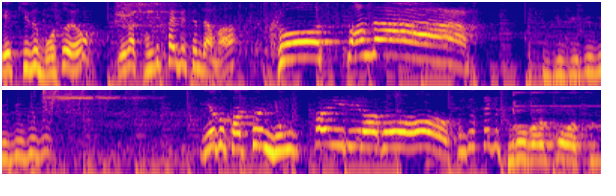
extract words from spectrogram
얘 기술 못 써요? 얘가 전기 타입일 텐데 아마. 크로스 썬더! 얘도 같은 용 타입이라서 공격 세게 들어갈 것 같은.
